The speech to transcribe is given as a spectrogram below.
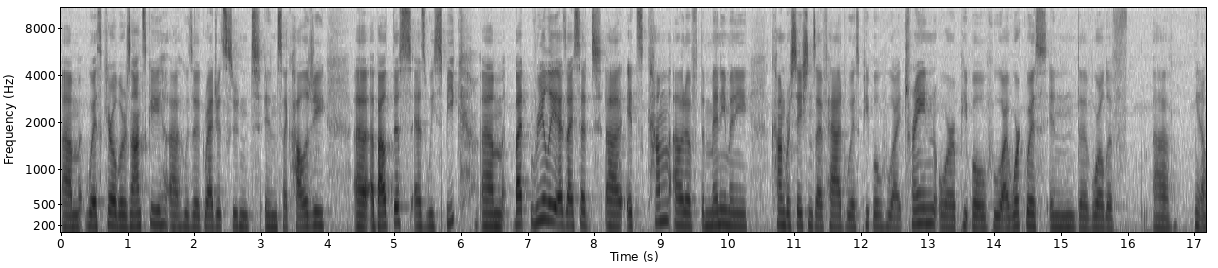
um, with Carol Berzonsky, uh, who's a graduate student in psychology. Uh, about this as we speak. Um, but really, as I said, uh, it's come out of the many, many conversations I've had with people who I train or people who I work with in the world of, you know,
